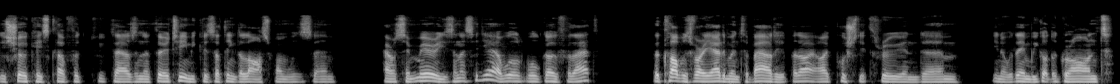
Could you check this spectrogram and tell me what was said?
the showcase club for 2013? Because I think the last one was um, St Mary's." And I said, "Yeah, we'll we'll go for that." the club was very adamant about it, but I, I pushed it through, and um, you know, then we got the grant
